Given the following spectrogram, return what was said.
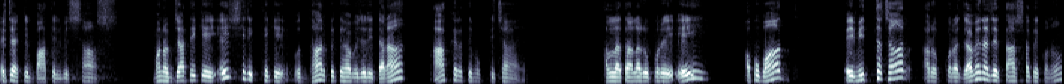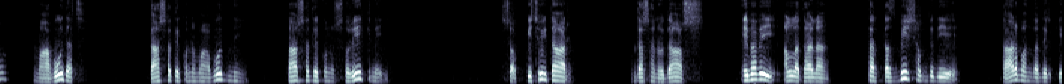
এটা একটি বাতিল বিশ্বাস। মানব জাতিকে এই শিরিক থেকে উদ্ধার পেতে হবে যদি তারা আখেরাতে মুক্তি চায়। আল্লাহ তালার উপরে এই অপবাদ, এই মিথ্যাচার আরোপ করা যাবে না যে তার সাথে কোনো মাবুদ আছে। তার সাথে কোনো মাবুদ নেই। তার সাথে কোনো শরিক নেই। সবকিছুই তার দাসানুদাস। এভাবেই আল্লাহ তালা তার তসবির শব্দ দিয়ে তার বান্দাদেরকে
